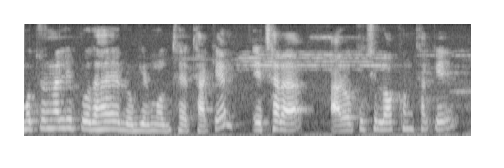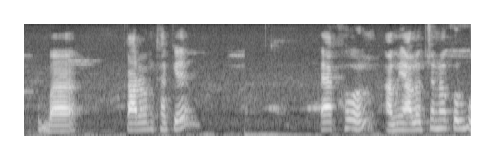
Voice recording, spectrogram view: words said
মূত্রনালীর প্রদাহের রোগীর মধ্যে থাকে। এছাড়া আরও কিছু লক্ষণ থাকে বা কারণ থাকে। এখন আমি আলোচনা করব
